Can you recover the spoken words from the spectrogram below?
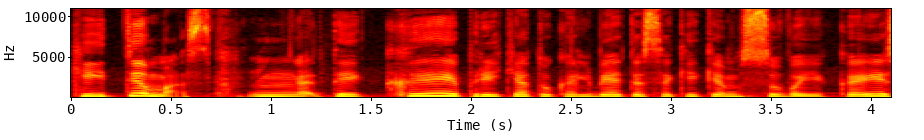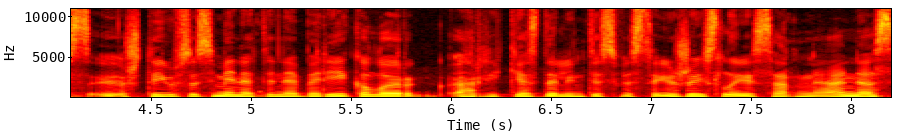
keitimas. Mm, tai kaip reikėtų kalbėti, sakykime, su vaikais, štai jūs įsiminėte nebereikalo ir ar reikės dalintis visais žaislais ar ne, nes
